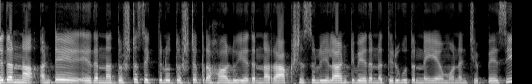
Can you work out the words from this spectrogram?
ఏదన్నా అంటే ఏదన్నా దుష్ట శక్తులు దుష్ట గ్రహాలు ఏదన్నా రాక్షసులు ఇలాంటివి ఏదన్నా తిరుగుతున్నాయేమోనని చెప్పేసి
